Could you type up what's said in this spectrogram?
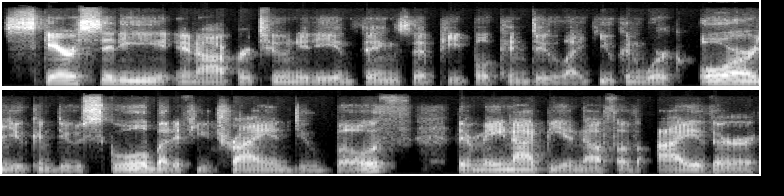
scarcity in opportunity and things that people can do. Like you can work or you can do school, but if you try and do both, there may not be enough of either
